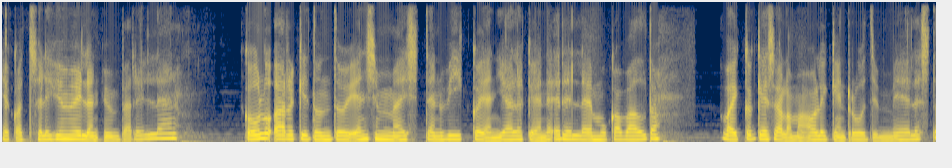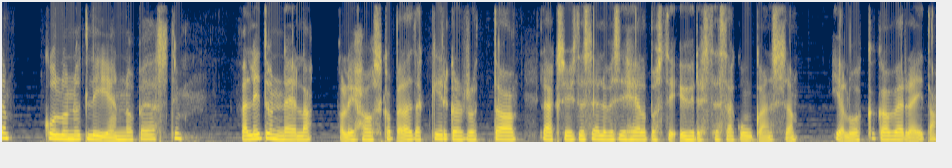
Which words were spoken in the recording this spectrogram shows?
ja katseli hymyillen ympärilleen. Kouluarki tuntui ensimmäisten viikkojen jälkeen edelleen mukavalta, vaikka kesäloma olikin Ruutin mielestä kulunut liian nopeasti. Välitunneilla oli hauska pelata kirkonrottaa, läksyistä selvisi helposti yhdessä Sakun kanssa ja luokkakavereita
